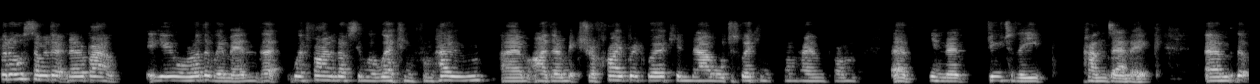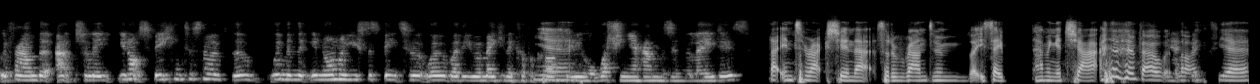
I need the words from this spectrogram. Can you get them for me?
But also, I don't know about you or other women that we're finding obviously we're working from home, um, either a mixture of hybrid working now or just working from home from, uh, you know, due to the pandemic um, that we found that actually you're not speaking to some of the women that you normally used to speak to at work, whether you were making a cup of yeah. coffee or washing your hands in the ladies. That interaction, that sort of random, like you say, having a chat about yeah. life. Yeah.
